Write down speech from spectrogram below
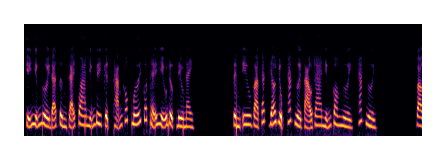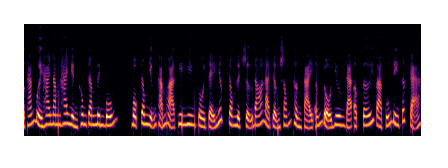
chỉ những người đã từng trải qua những bi kịch thảm khốc mới có thể hiểu được điều này. Tình yêu và cách giáo dục khác người tạo ra những con người khác người. Vào tháng 12 năm 2004, một trong những thảm họa thiên nhiên tồi tệ nhất trong lịch sử đó là trận sóng thần tại Ấn Độ Dương đã ập tới và cuốn đi tất cả.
